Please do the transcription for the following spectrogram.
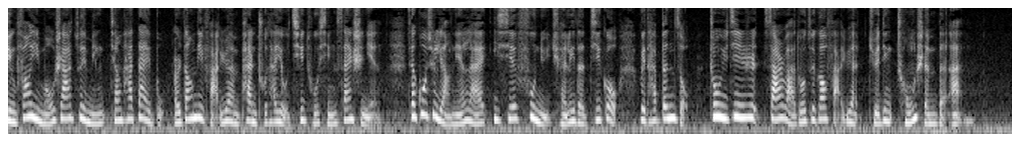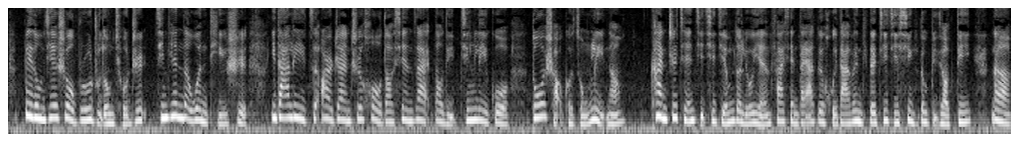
警方以谋杀罪名将他逮捕，而当地法院判处他有期徒刑三十年。在过去两年来，一些妇女权利的机构为他奔走。终于，近日萨尔瓦多最高法院决定重审本案。被动接受不如主动求知。今天的问题是：意大利自二战之后到现在，到底经历过多少个总理呢？看之前几期节目的留言，发现大家对回答问题的积极性都比较低。那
